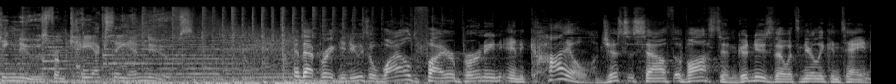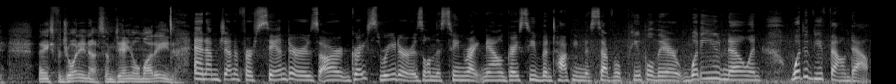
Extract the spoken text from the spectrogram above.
breaking news from KXAN News. And that breaking news, a wildfire burning in Kyle, just south of Austin. Good news, though, it's nearly contained. Thanks for joining us. I'm Daniel Marin. And I'm Jennifer Sanders. Our Grace Reader is on the scene right now. Grace, you've been talking to several people there. What do you know and what have you found out?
